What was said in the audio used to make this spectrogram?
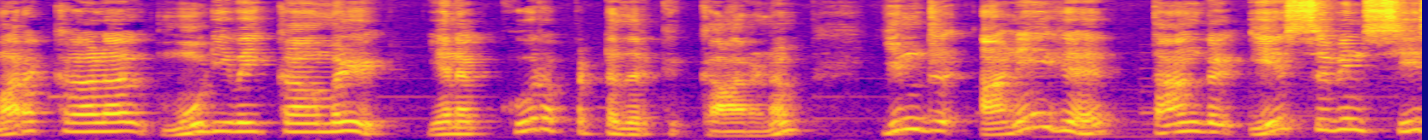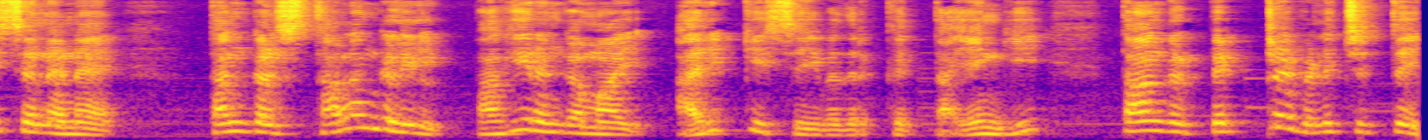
மரக்காலால் மூடி வைக்காமல் என கூறப்பட்டதற்கு காரணம் இன்று அநேகர் தாங்கள் இயேசுவின் சீசன் என தங்கள் ஸ்தலங்களில் பகிரங்கமாய் அறிக்கை செய்வதற்கு தயங்கி தாங்கள் பெற்ற வெளிச்சத்தை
